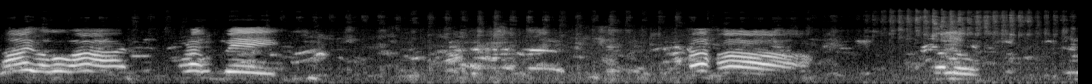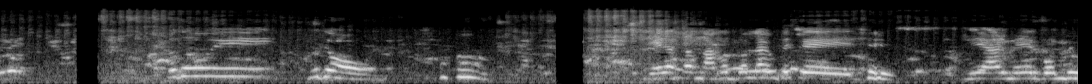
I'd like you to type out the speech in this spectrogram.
হায় ভগবান ওরা উঠবে চলো মেয়েরা সব নাগরদোল্লায় উঠেছে মেয়ে আর মেয়ের বন্ধু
